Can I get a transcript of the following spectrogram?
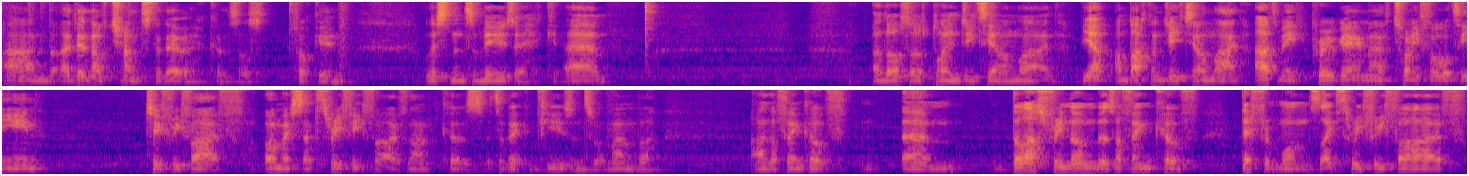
and I didn't have a chance to do it because I was fucking listening to music. Um, and also I was playing GTA Online. Yep, I'm back on GTA Online. Add me, Pro Gamer 2014 235. Almost said 335 then, because it's a bit confusing to remember. And I think of um, the last three numbers, I think of different ones like 335,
